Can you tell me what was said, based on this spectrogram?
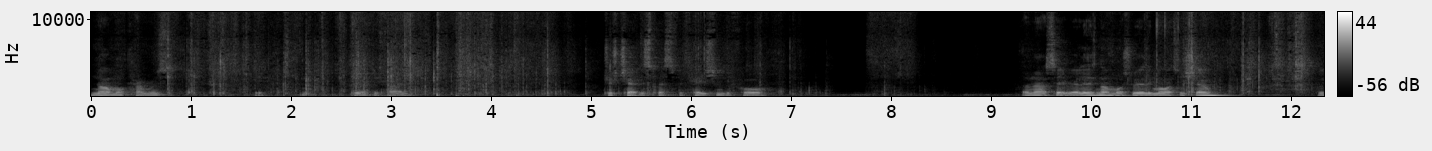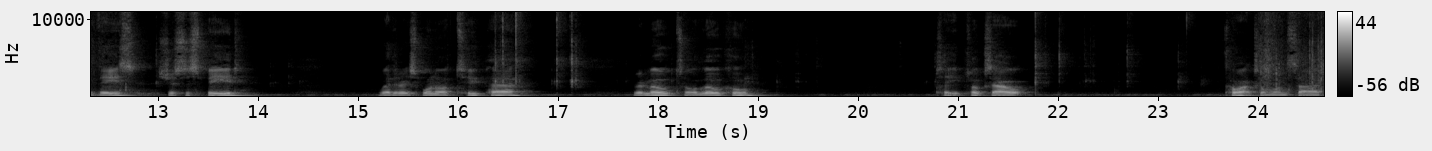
normal cameras, it, will be fine. Just check the specification before. And that's it really, there's not much really more to show with these. It's just the speed, whether it's one or two pair, remote or local. Take your plugs out, coax on one side,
